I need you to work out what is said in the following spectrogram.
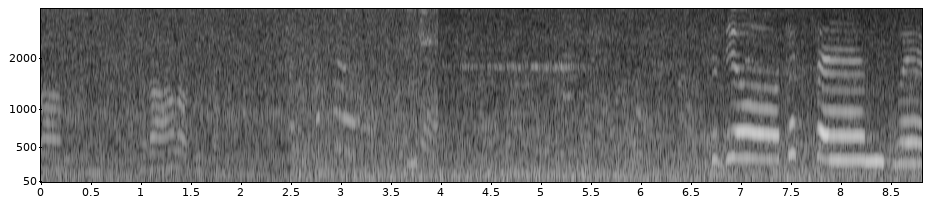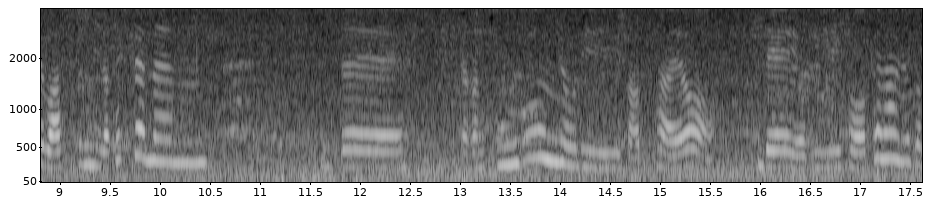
아, 대단하다, 진짜. 드디어 텍센에 왔습니다. 텍센은 이제 약간 중국 요리 같아요. 근데 여기서 페낭에서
